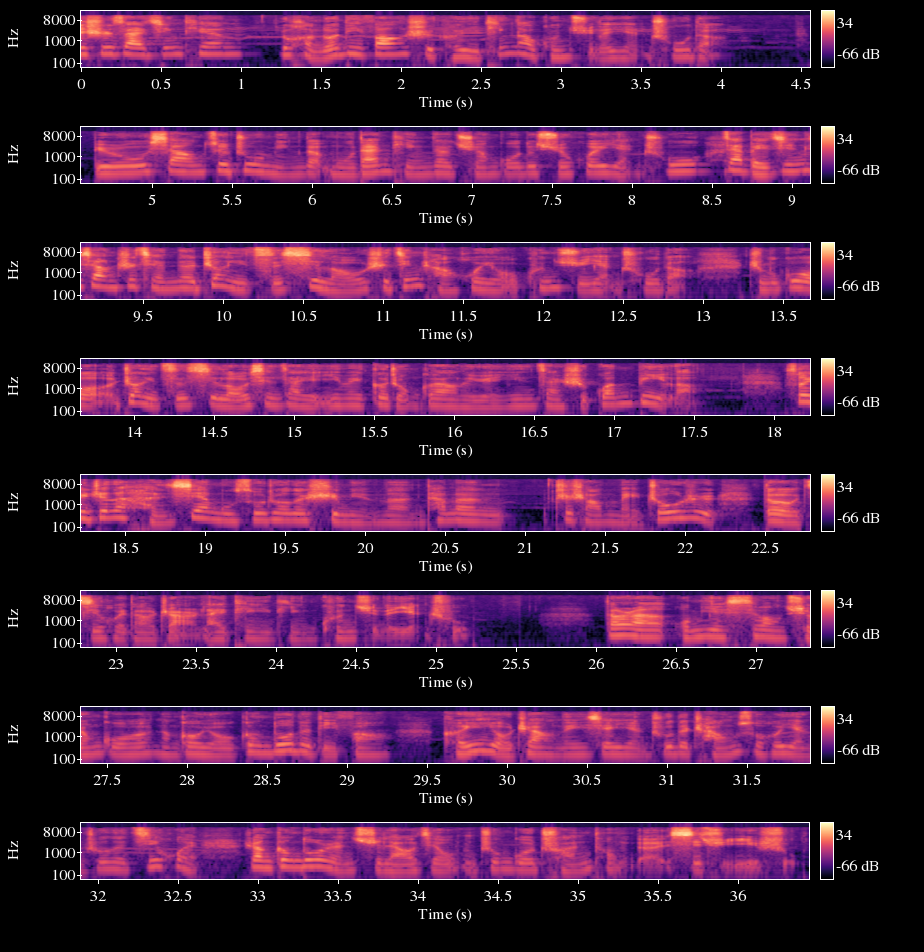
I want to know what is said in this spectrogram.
其实，在今天有很多地方是可以听到昆曲的演出的，比如像最著名的《牡丹亭》的全国的巡回演出，在北京，像之前的正义祠戏楼是经常会有昆曲演出的。只不过正义祠戏楼现在也因为各种各样的原因暂时关闭了，所以真的很羡慕苏州的市民们，他们至少每周日都有机会到这儿来听一听昆曲的演出。当然，我们也希望全国能够有更多的地方。可以有这样的一些演出的场所和演出的机会，让更多人去了解我们中国传统的戏曲艺术。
